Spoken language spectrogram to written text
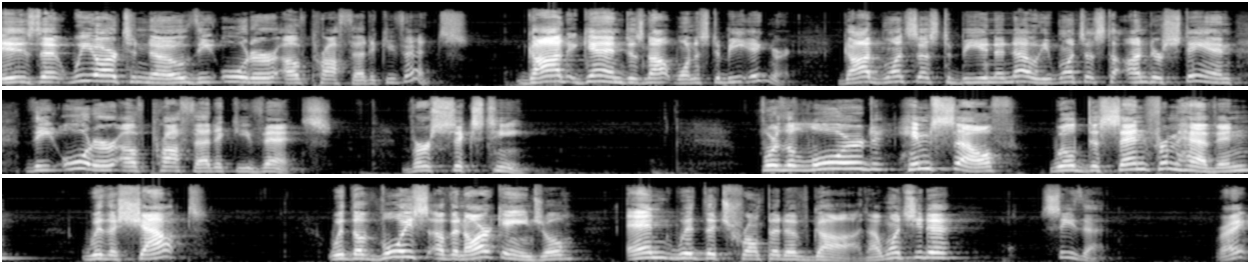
is that we are to know the order of prophetic events. God, again, does not want us to be ignorant. God wants us to be in the know. He wants us to understand the order of prophetic events. Verse 16 for the Lord himself will descend from heaven with a shout, with the voice of an archangel, and with the trumpet of God. I want you to see that, right?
